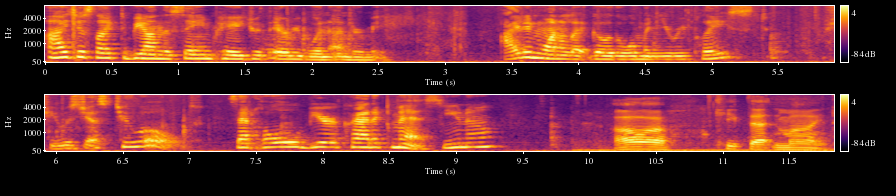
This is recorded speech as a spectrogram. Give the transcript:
I just like to be on the same page with everyone under me. I didn't want to let go of the woman you replaced. She was just too old. It's that whole bureaucratic mess, you know? I'll uh, keep that in mind.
